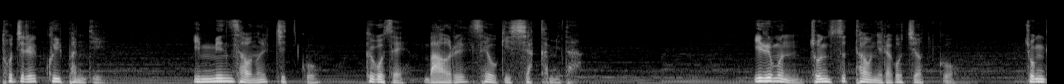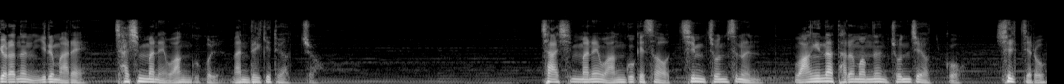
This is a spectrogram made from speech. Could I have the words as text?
토지를 구입한 뒤 인민사원을 짓고 그곳에 마을을 세우기 시작합니다. 이름은 존스타운이라고 지었고 종교라는 이름 아래 자신만의 왕국을 만들게 되었죠. 자신만의 왕국에서 짐 존스는 왕이나 다름없는 존재였고 실제로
